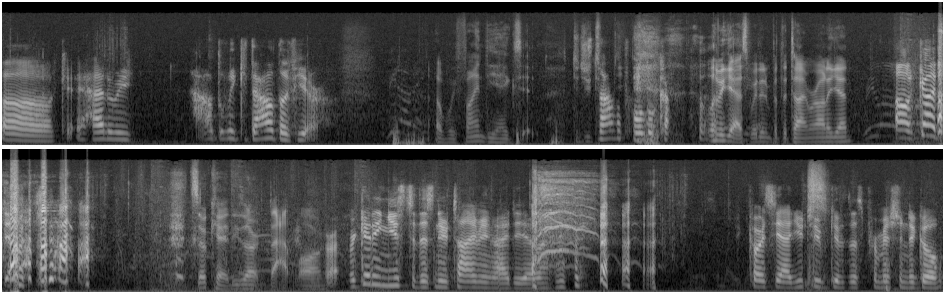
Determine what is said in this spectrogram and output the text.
okay, how do we... How do we get out of here? oh, we find the exit. Did you? Not with Holdo Co- Let me guess. We didn't put the timer on again. Oh, god damn it. It's okay. These aren't that long. Right, We're getting used to this new timing idea. of course, yeah, YouTube gives us permission to go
